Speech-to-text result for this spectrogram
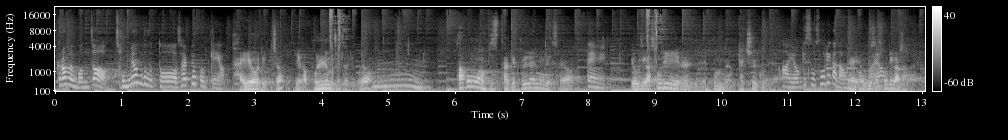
그러면 먼저 전면부부터 살펴볼게요. 다이얼이 있죠? 얘가 볼륨 조절이고요. 음, 타공망 비슷하게 뚫려 있는 게 있어요. 네. 여기가 소리를 뿜는 배출구예요. 아 여기서 소리가 나오는 네, 건가요? 여기서 소리가 나와요.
